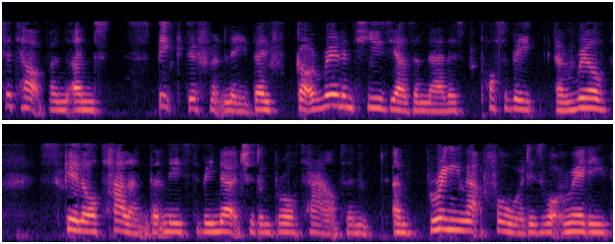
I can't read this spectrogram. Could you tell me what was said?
sit up and, and speak differently. They've got a real enthusiasm there. There's possibly a real skill or talent that needs to be nurtured and brought out, and, and bringing that forward is what really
